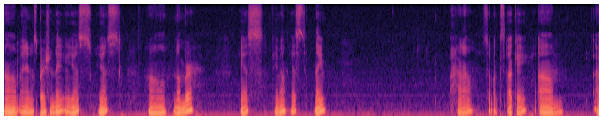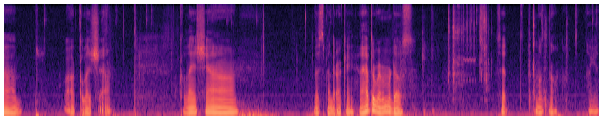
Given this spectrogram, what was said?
Um, and expiration date. Yes. Yes. Uh, number. Yes. Female. Yes. Name. Hannah. So okay. Um. Um. Uh, Galatia. Galatia. Let's spender. Okay. I have to remember those. Must no, not, not yet.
